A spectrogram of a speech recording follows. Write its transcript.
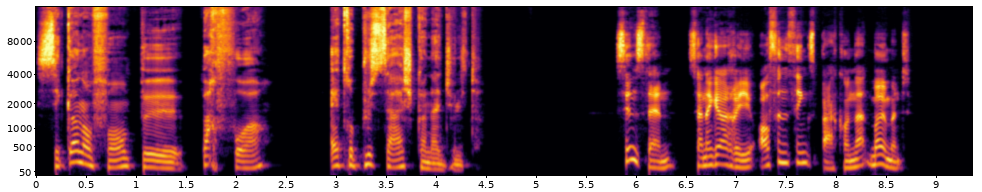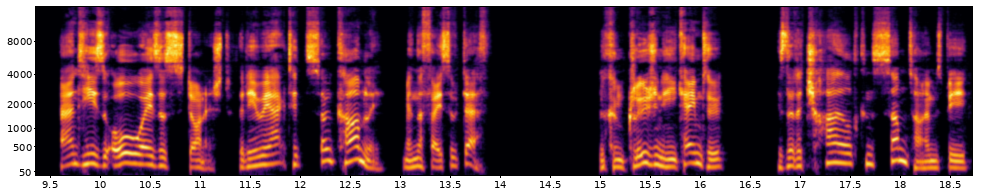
c'est qu'un enfant peut parfois être plus sage qu'un adulte. Since then, Sanagari often thinks back on that moment, and he's always astonished that he reacted so calmly in the face of death. The conclusion he came to is that a child can sometimes be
